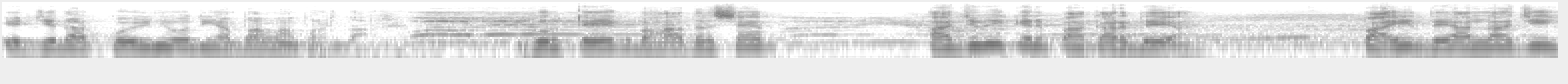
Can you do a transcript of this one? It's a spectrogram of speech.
ਇਹ ਜਿਹਦਾ ਕੋਈ ਨਹੀਂ ਉਹਦੀਆਂ ਬਾਹਾਂ ਫੜਦਾ ਗੁਰੂ ਤੇਗ ਬਹਾਦਰ ਸਾਹਿਬ ਅੱਜ ਵੀ ਕਿਰਪਾ ਕਰਦੇ ਆ। ਭਾਈ ਦਿਆਲਾ ਜੀ,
